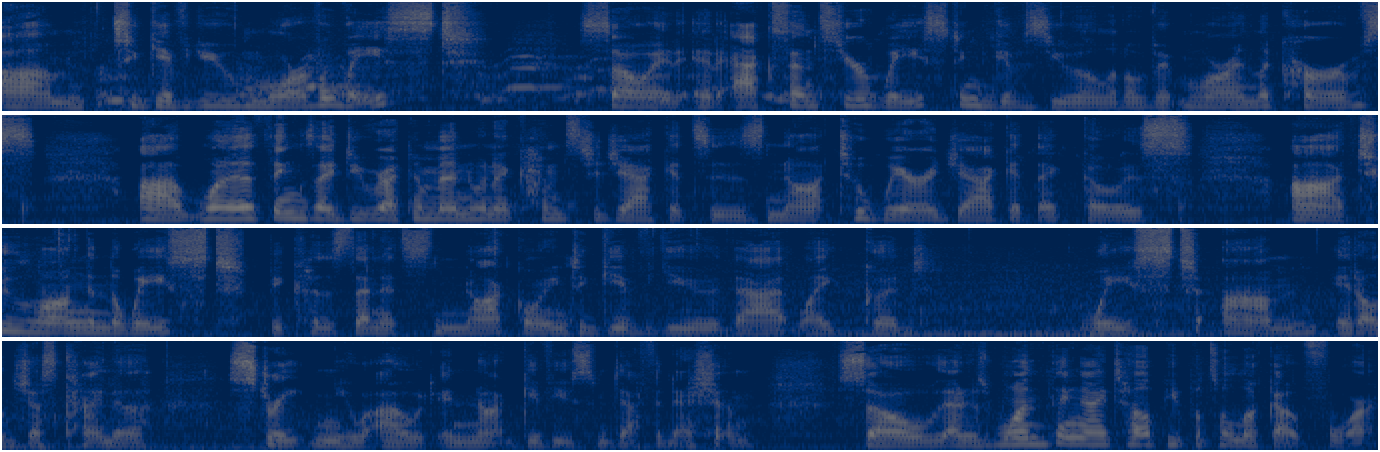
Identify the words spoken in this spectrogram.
um, to give you more of a waist. So it, it accents your waist and gives you a little bit more in the curves. Uh, one of the things I do recommend when it comes to jackets is not to wear a jacket that goes uh, too long in the waist because then it's not going to give you that like good waist. Um, it'll just kind of straighten you out and not give you some definition. So that is one thing I tell people to look out for.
